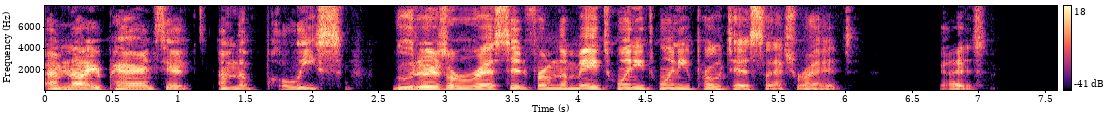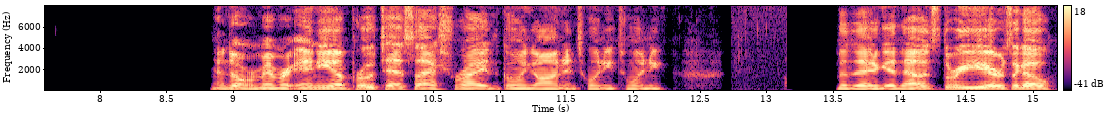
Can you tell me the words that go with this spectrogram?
I'm not your parents here. I'm the police. Looters arrested from the May 2020 protest slash riot. Guys. I don't remember any uh, protest slash riots going on in 2020. But then again, that was three years ago.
